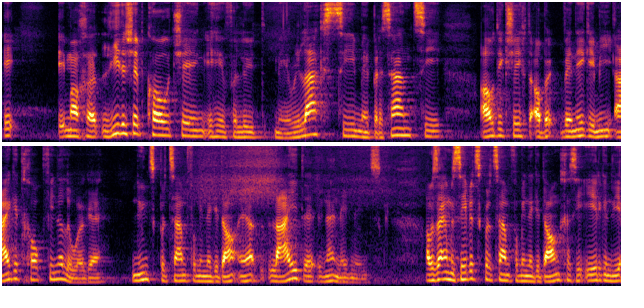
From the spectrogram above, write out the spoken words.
ich, ich mache Leadership Coaching, ich helfe Leuten, mehr relaxed zu sein, mehr präsent zu sein, all diese Geschichten. Aber wenn ich in meinen eigenen Kopf hineinschaue, 90 Prozent meiner Gedanken, ja, leider, nein, nicht 90, aber sagen wir 70 Prozent meiner Gedanken sind irgendwie,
